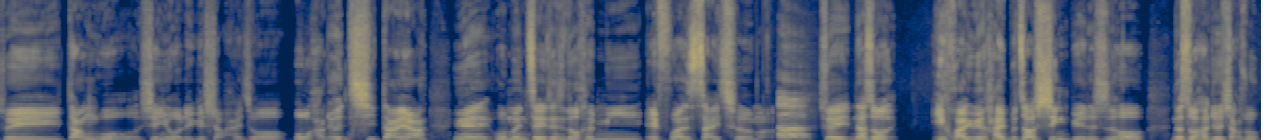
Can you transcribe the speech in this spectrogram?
所以当我先有了一个小孩之后，哦，他就很期待啊，因为我们这一阵子都很迷 F1 赛车嘛。所以那时候。一怀孕还不知道性别的时候，那时候他就想说：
